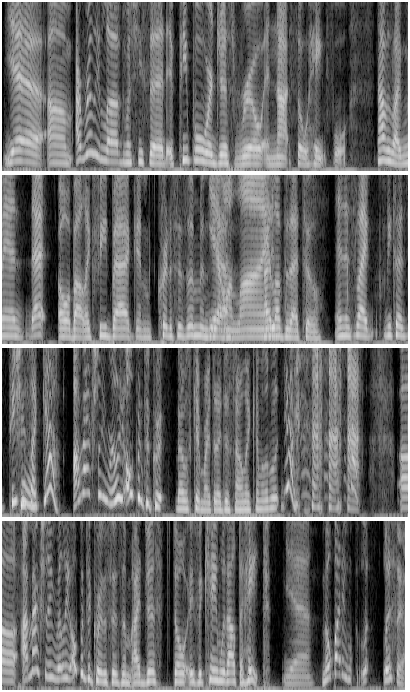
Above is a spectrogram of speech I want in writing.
Yeah, um, I really loved when she said if people were just real and not so hateful. And I was like, man, that Oh, about like feedback and criticism and Yeah, online. I loved that too. and it's like because people She's like, yeah, I'm actually really open to crit. That was Kim, right? Did I just sound like Kim a little bit? Yeah. uh, I'm actually really open to criticism. I just don't if it came without the hate. Yeah. Nobody li- listen.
